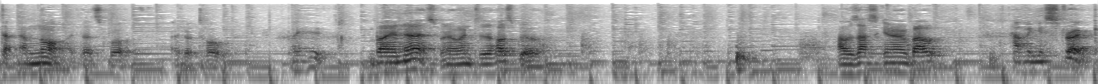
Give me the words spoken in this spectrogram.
That- I'm not, that's what I got told. By who? By a nurse when I went to the hospital. I was asking her about. Having a stroke.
